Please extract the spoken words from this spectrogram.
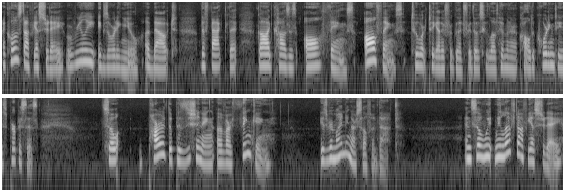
I closed off yesterday really exhorting you about the fact that God causes all things, all things to work together for good for those who love Him and are called according to His purposes. So, part of the positioning of our thinking is reminding ourselves of that. And so we, we left off yesterday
